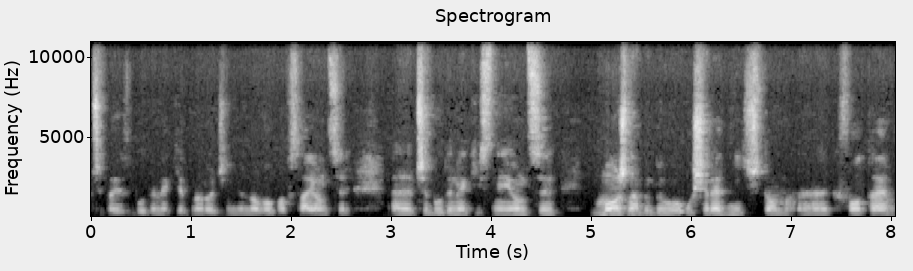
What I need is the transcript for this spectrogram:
czy to jest budynek jednorodzinny nowo powstający, e, czy budynek istniejący. Można by było uśrednić tą kwotę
